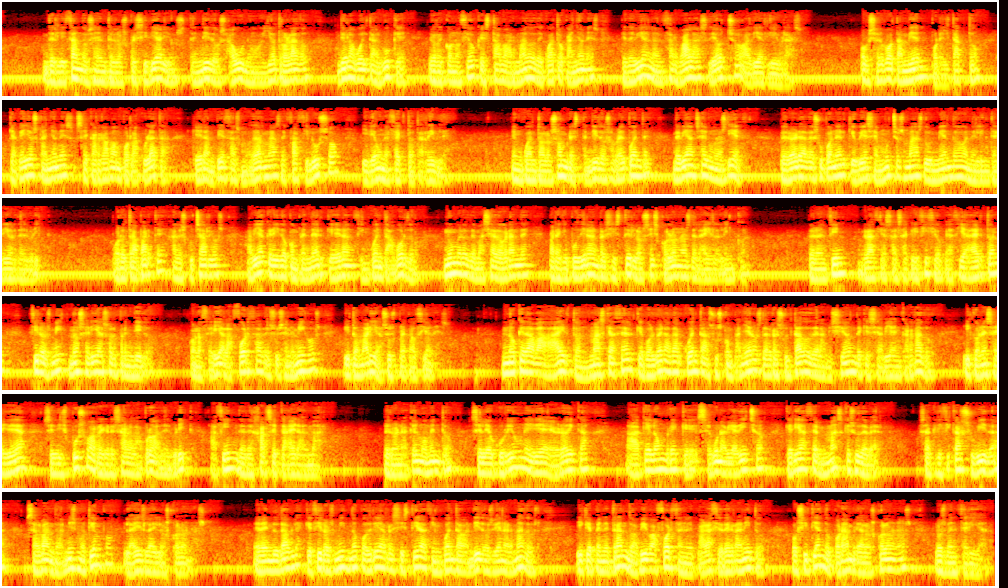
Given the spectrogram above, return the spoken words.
deslizándose entre los presidiarios tendidos a uno y otro lado, dio la vuelta al buque y reconoció que estaba armado de cuatro cañones que debían lanzar balas de ocho a diez libras. Observó también, por el tacto, que aquellos cañones se cargaban por la culata, que eran piezas modernas de fácil uso y de un efecto terrible. En cuanto a los hombres tendidos sobre el puente, debían ser unos diez, pero era de suponer que hubiese muchos más durmiendo en el interior del brick. Por otra parte, al escucharlos, había querido comprender que eran cincuenta a bordo, número demasiado grande para que pudieran resistir los seis colonos de la isla Lincoln. Pero en fin, gracias al sacrificio que hacía Ayrton, Cyrus Smith no sería sorprendido, conocería la fuerza de sus enemigos y tomaría sus precauciones. No quedaba a Ayrton más que hacer que volver a dar cuenta a sus compañeros del resultado de la misión de que se había encargado, y con esa idea se dispuso a regresar a la proa del brick a fin de dejarse caer al mar. Pero en aquel momento se le ocurrió una idea heroica a aquel hombre que, según había dicho, quería hacer más que su deber, sacrificar su vida, salvando al mismo tiempo la isla y los colonos. Era indudable que Cyrus Smith no podría resistir a cincuenta bandidos bien armados, y que penetrando a viva fuerza en el palacio de granito o sitiando por hambre a los colonos, los vencerían.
